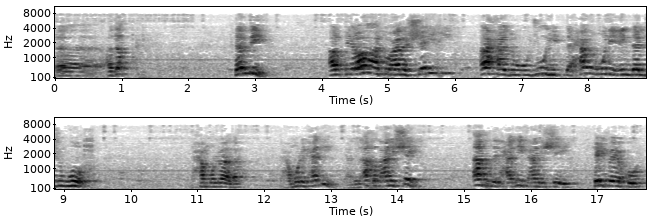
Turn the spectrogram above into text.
آه، أدق. تنبيه القراءة على الشيخ أحد وجوه التحمل عند الجمهور. تحمل ماذا؟ تحمل الحديث. يعني الأخذ عن الشيخ. أخذ الحديث عن الشيخ كيف يكون؟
